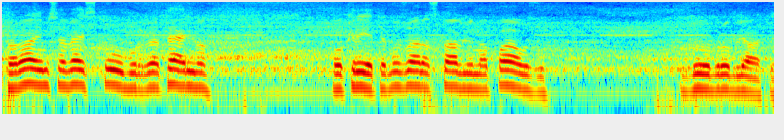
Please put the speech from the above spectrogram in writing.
Стараємося весь стовбур ретельно покрити. Ну зараз ставлю на паузу, буду обробляти.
